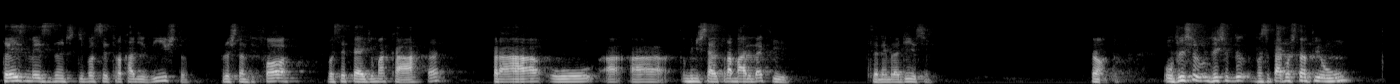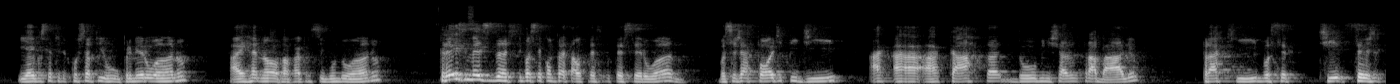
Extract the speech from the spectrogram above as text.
Três meses antes de você trocar de visto para o Stamp For, você pede uma carta para o, o Ministério do Trabalho daqui. Você lembra disso? Pronto. O visto, o visto do, você está com o Stamp 1, e aí você fica com o Stamp 1 o primeiro ano, aí renova, vai para o segundo ano. Três meses antes de você completar o, o terceiro ano, você já pode pedir a, a, carta do Ministério do Trabalho para que você te, seja,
